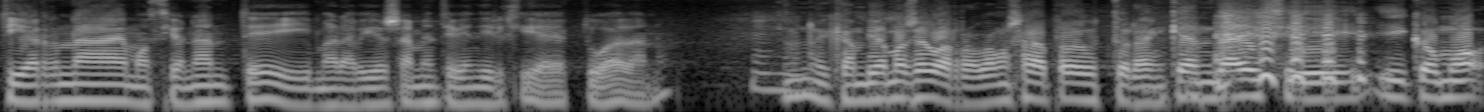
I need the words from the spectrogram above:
tierna, emocionante y maravillosamente bien dirigida y actuada, ¿no? Bueno, y cambiamos de gorro, vamos a la productora. ¿En qué andáis y, y cómo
